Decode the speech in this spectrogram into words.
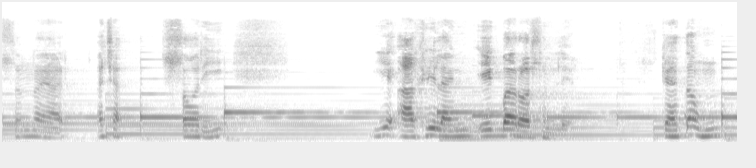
सुनना यार। अच्छा सॉरी ये आखिरी लाइन एक बार और सुन ले। कहता हूँ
